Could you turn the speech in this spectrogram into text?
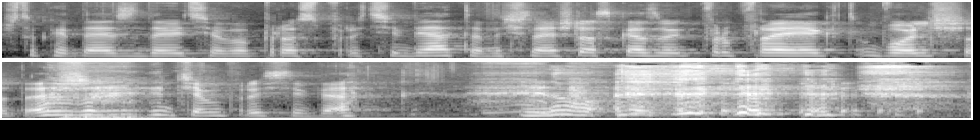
что когда я задаю тебе вопрос про тебя, ты начинаешь рассказывать про проект больше даже, чем про себя. Ну,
